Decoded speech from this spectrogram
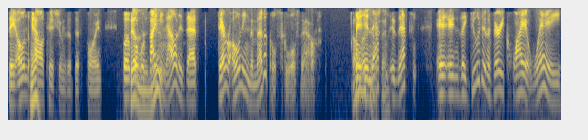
They own the Yeah. politicians at this point. But Bill, what we're finding news. out is that they're owning the medical schools now Oh, and, and that's and that's and, and they do it in a very quiet way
